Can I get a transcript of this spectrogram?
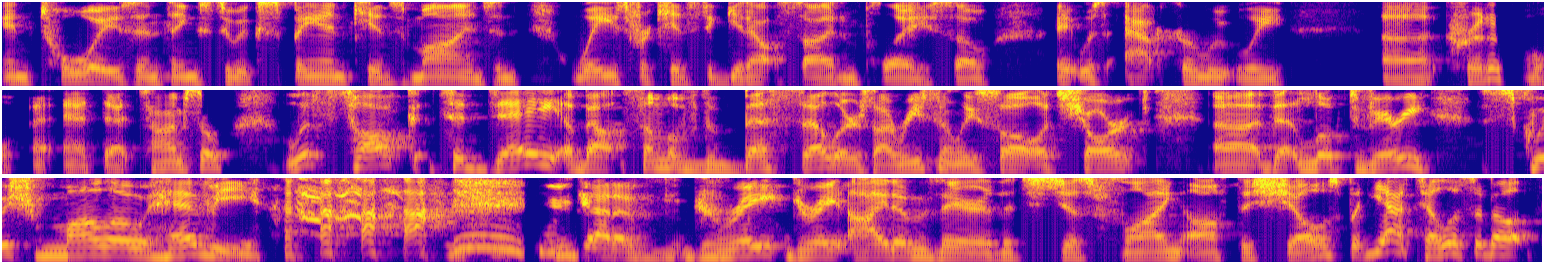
and toys and things to expand kids minds and ways for kids to get outside and play. So it was absolutely uh, critical at, at, that time. So let's talk today about some of the best sellers. I recently saw a chart uh, that looked very squishmallow heavy. You've got a great, great item there that's just flying off the shelves. But yeah, tell us about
